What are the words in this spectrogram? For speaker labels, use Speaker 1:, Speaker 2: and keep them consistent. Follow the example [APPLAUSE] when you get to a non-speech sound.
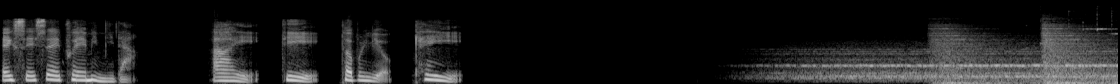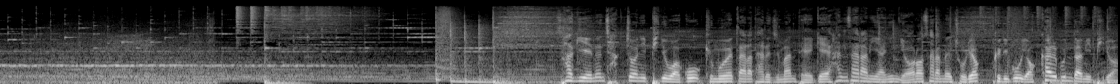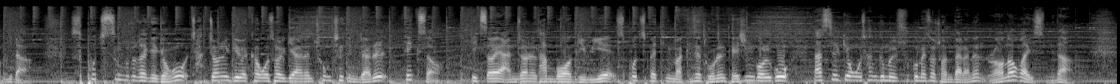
Speaker 1: XSFM입니다. I D W K
Speaker 2: 사기에는 작전이 필요하고 규모에 따라 다르지만 대개 한 사람이 아닌 여러 사람의 조력 그리고 역할 분담이 필요합니다. 스포츠 승부조작의 경우 작전을 기획하고 설계하는 총책임자를 픽서, 픽서의 안전을 담보하기 위해 스포츠 베팅 마켓에 돈을 대신 걸고 땄을 경우 상금을 수금해서 전달하는 러너가 있습니다.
